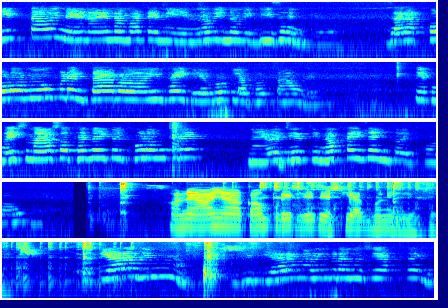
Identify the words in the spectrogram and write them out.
હીકતા હોય ને એના એના માટેની નવી નવી ડિઝાઇન કહેવાય. જરા ફોડો ન ઉપડે ને તાર એ થાય કે રોટલા ભરતા આવડે. એક વયસમાં આસો થઈ જાય તોય ફોડો ઉપડે ને હવે જેથી નખાઈ જાય ને તોય ફોડો ઉપડે. અને અહીંયા કમ્પ્લીટ રીતે શાક બની ગયું છે ત્યારા જેવું ન. જે ત્યારામાં રીંગણાનું શાક થાય ને,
